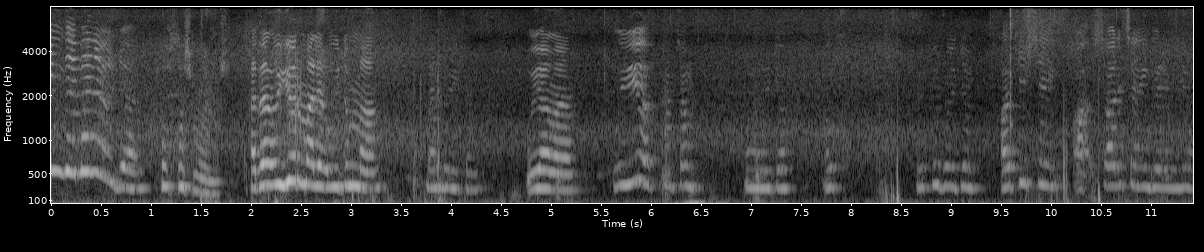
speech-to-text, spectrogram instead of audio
imde ben öldüm. Çok saçmaymış. Ha ben uyuyorum Ali. Uyudum ben. Ben de uyuyacağım. Uyuyamam. Uyuyor. Ha, tamam. Uyudum. Of. Şükür uyudum. Ateş seni, a- Salih seni görebiliyor.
